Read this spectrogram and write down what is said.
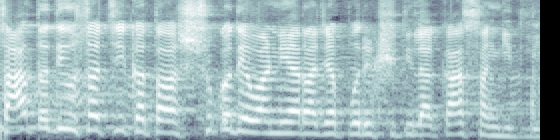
सात दिवसाची कथा शुकदेवांनी या राजा परीक्षितीला का सांगितली?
